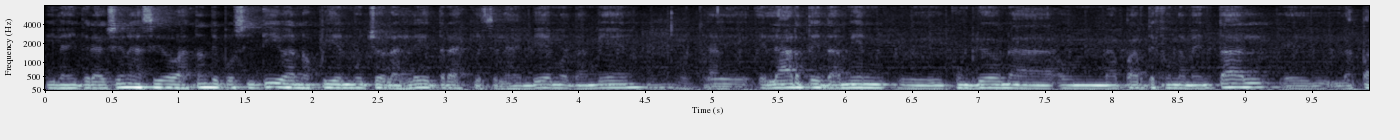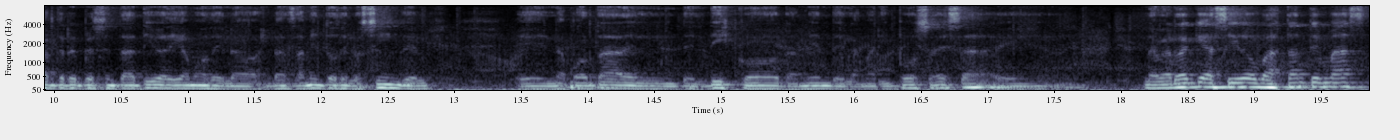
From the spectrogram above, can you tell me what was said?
Y las interacciones han sido bastante positivas, nos piden mucho las letras, que se las enviemos también. Eh, el arte también eh, cumplió una, una, parte fundamental, la parte representativa, digamos, de los lanzamientos de los singles, eh, la portada del, del, disco también de la mariposa esa. la verdad que ha sido bastante más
